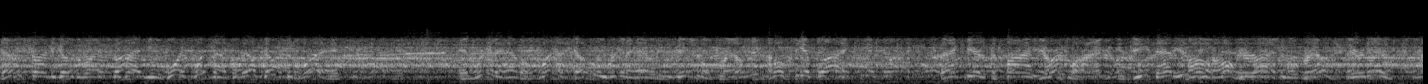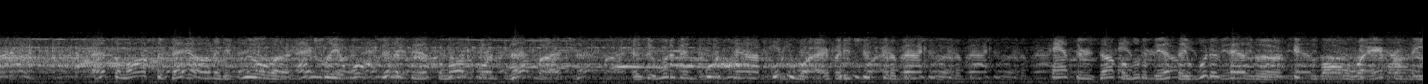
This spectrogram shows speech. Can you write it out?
Now he's trying to go to the right side. He avoids one tackle. Now dumps it away. And we're going to have a flag. I believe we're going to have an intentional grounding. I don't see a flag. Back here at the five-yard line. Indeed, that is the call. Intentional grounding. There it is. That's a loss of down, and it will uh, actually it won't benefit the Longhorns that much, as it would have been fourth down anyway. But it's just going to back the Panthers up a little bit. They would have had to kick the ball away from the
